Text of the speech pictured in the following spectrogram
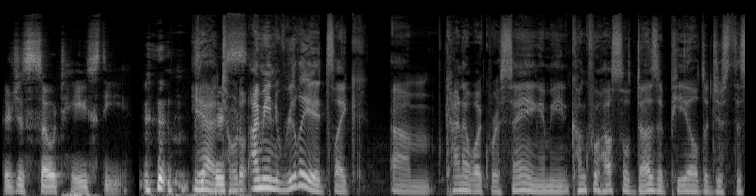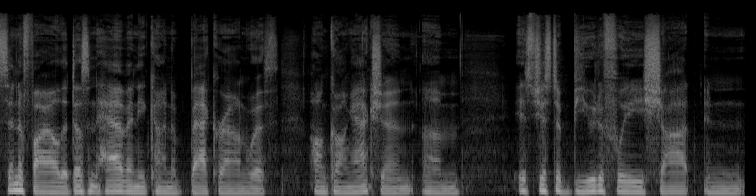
they're just so tasty. yeah, totally. I mean, really, it's like um, kind of like we're saying. I mean, Kung Fu Hustle does appeal to just the cinephile that doesn't have any kind of background with Hong Kong action. Um, it's just a beautifully shot and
